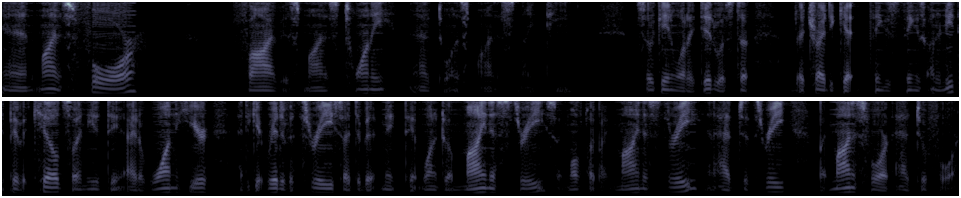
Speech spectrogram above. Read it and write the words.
And minus 4 5 is minus 20. Added to 1 is minus 19. So again, what I did was to I tried to get things things underneath the pivot killed, so I needed to, I had a 1 here, I had to get rid of a 3, so I had to make it 1 into a minus 3, so I multiplied by minus 3, and added to 3, by minus 4, and added to a 4.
